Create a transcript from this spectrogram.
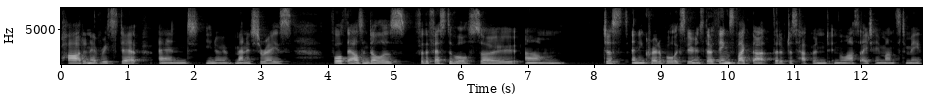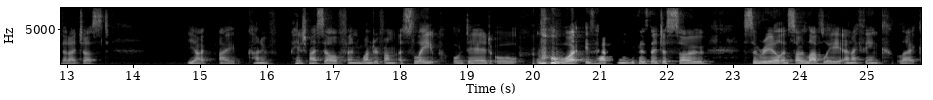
part and every step, and you know managed to raise four thousand dollars for the festival. So um, just an incredible experience. There are things like that that have just happened in the last eighteen months to me that I just yeah I kind of pinch myself and wonder if I'm asleep or dead or what is happening because they're just so surreal and so lovely. And I think, like,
